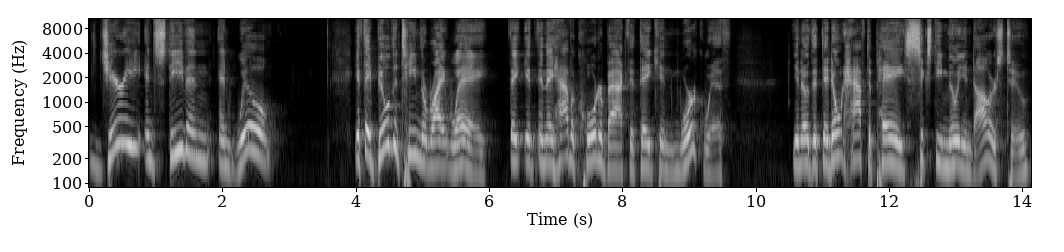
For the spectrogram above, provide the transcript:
Jerry and Stephen and Will, if they build the team the right way, they and they have a quarterback that they can work with, you know, that they don't have to pay sixty million dollars to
